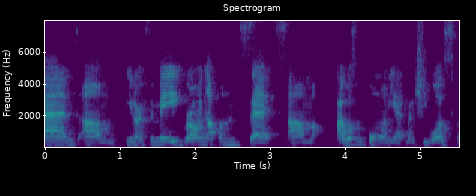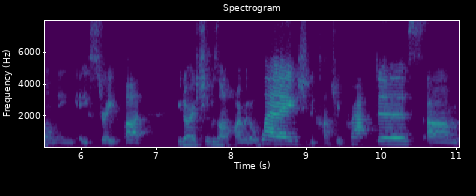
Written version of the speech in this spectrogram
And, um, you know, for me, growing up on sets, um, I wasn't born yet when she was filming E Street, but you know, she was on Home and Away, she did country practice, um,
